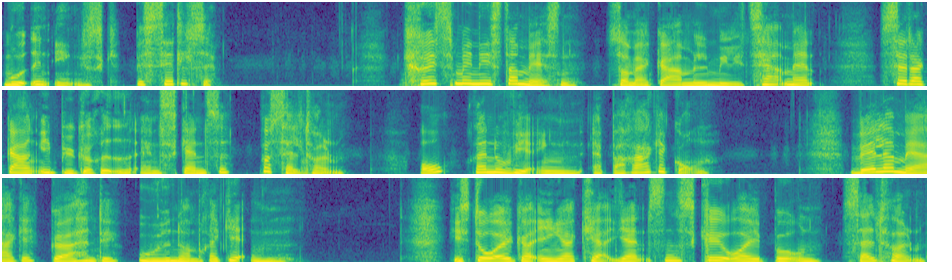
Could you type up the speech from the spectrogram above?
mod en engelsk besættelse. Krigsminister Madsen, som er gammel militærmand, sætter gang i byggeriet af en skanse på Saltholm og renoveringen af barakkegården. Vel at mærke gør han det udenom regeringen. Historiker Inger Kær Jansen skriver i bogen Saltholm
